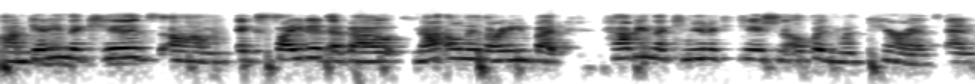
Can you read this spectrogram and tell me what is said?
um, getting the kids um, excited about not only learning, but having the communication open with parents and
